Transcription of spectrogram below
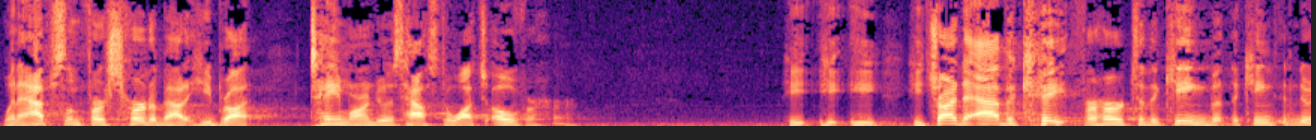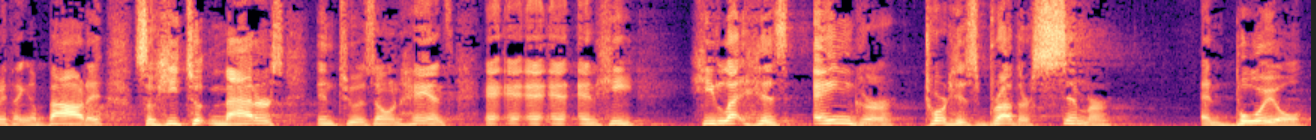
When Absalom first heard about it, he brought Tamar into his house to watch over her. He, he, he, he tried to advocate for her to the king, but the king didn't do anything about it. So he took matters into his own hands. And, and, and he, he let his anger toward his brother simmer and boil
